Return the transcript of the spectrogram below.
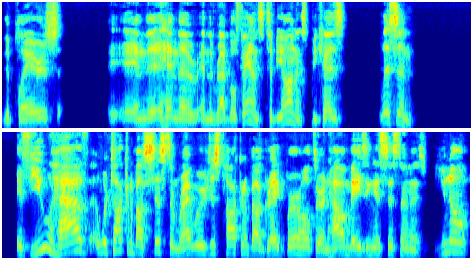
the players and the and the and the Red Bull fans, to be honest, because listen, if you have we're talking about system, right? We are just talking about Greg Berhalter and how amazing his system is. You know,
